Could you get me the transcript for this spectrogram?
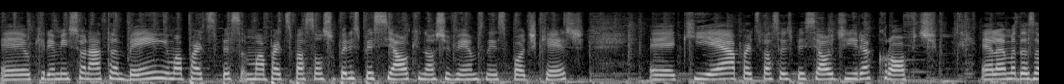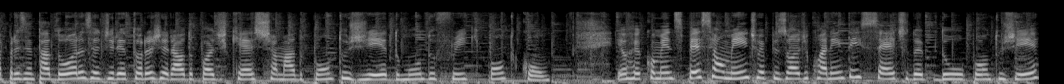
é, eu queria mencionar também uma, participa uma participação super especial que nós tivemos nesse podcast, é, que é a participação especial de Ira Croft. Ela é uma das apresentadoras e a diretora-geral do podcast chamado Ponto G, do mundofreak.com. Eu recomendo especialmente o episódio 47 do, do Ponto G,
